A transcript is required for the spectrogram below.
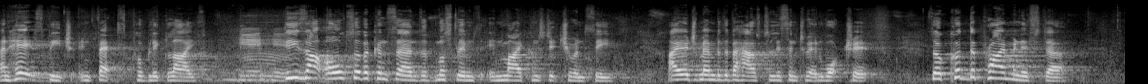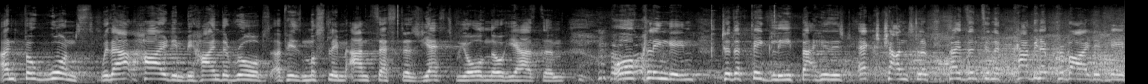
and hate speech infects public life. Mm-hmm. These are also the concerns of Muslims in my constituency. I urge members of the House to listen to it and watch it. So could the Prime Minister and for once, without hiding behind the robes of his Muslim ancestors, yes, we all know he has them, or clinging to the fig leaf that his ex Chancellor's presence in the Cabinet provided him,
